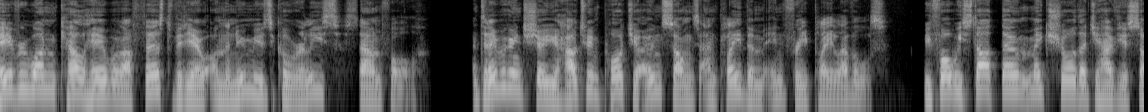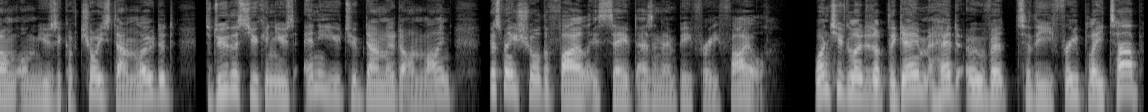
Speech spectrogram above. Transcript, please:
Hey everyone, Cal here with our first video on the new musical release, Soundfall. And today we're going to show you how to import your own songs and play them in free play levels. Before we start though, make sure that you have your song or music of choice downloaded. To do this you can use any YouTube downloader online, just make sure the file is saved as an MP3 file. Once you've loaded up the game, head over to the free play tab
